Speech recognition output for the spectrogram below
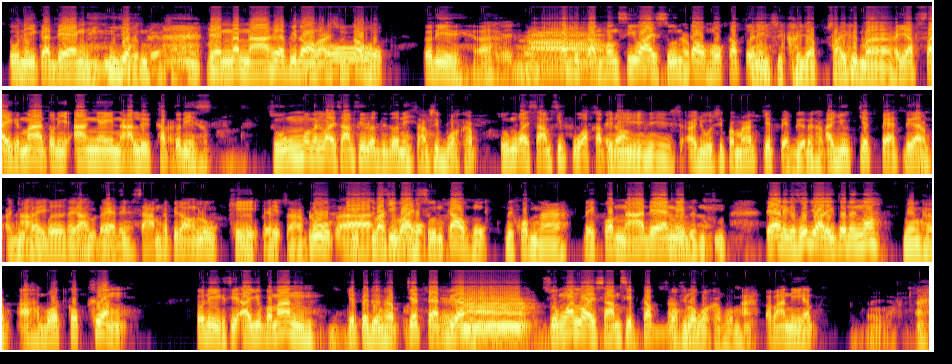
ตัวนี้ก็แดงเบย่อนร์แปดสามแดงนั่นหนาเฮ้ยพี่น้องลายศูนย์เก้าหกตัวนี้อะพันธุกรรมของ CY ศูนย์เก้าหกครับตัวอันนี้นี้สิขยับไซส์ขึ้นมา ขยับใส่ขึ้นมา ตัวนี้อ่างไงหนาลึกครับตัวนี้ครับสูงมันเป็นร้อยสามสิบหลดตัวนี้สามสิบบวกครับสูงร้อยสามสิบบวกครับไอ้พี่น้องนี่นี่อายุสิประมาณเจ็ดแปดเดือนนะครับอายุเจ็ดแปดเดือนครับอายุอะได้เบอร์ได้เก้าอายุได้แปดเนี่สิยบสามครับพี่น้องลูกเคแปดสามลูกอ่า CY CY ศูนย์เก้าหกได้ความหนาได้ความหนาแดงนี่ลึกแดงนี่ก็สุดยอดอีกตัวหนึ่งเนาะแมนครับอะโบสครบเครื่อง ตัวนี้ก็สิอายุประมาณเจ็ดแปดเดือนครับเจ็ดแปดเดือน สูงว่าร้อยสามสิบครับบสาวมกสิบลบบวกครับผม อะประมาณนี้ครับเอออะ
